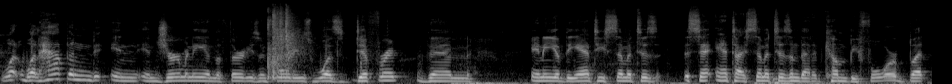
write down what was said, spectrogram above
what what happened in in Germany in the 30s and 40s was different than any of the anti-Semitism anti-Semitism that had come before, but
